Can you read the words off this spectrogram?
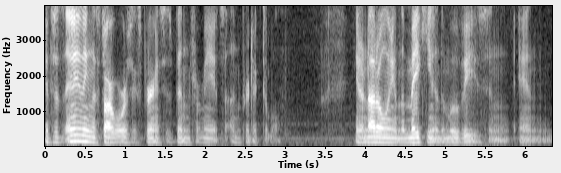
If there's anything the Star Wars experience has been for me, it's unpredictable. You know, not only in the making of the movies and, and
